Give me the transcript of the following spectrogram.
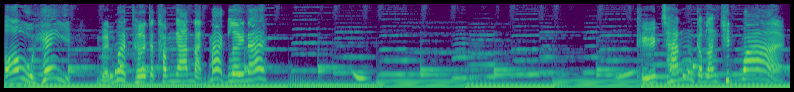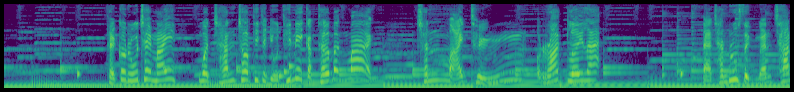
โอ้เฮ้ยเหมือนว่าเธอจะทำงานหนักมากเลยนะ คือฉันกำลังคิดว่า เธอก็รู้ใช่ไหม ว่าฉันชอบที่จะอยู่ที่นี่กับเธอมากๆ ฉันหมายถึง รักเลยละ แต่ฉันรู้สึกเหมือนฉัน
